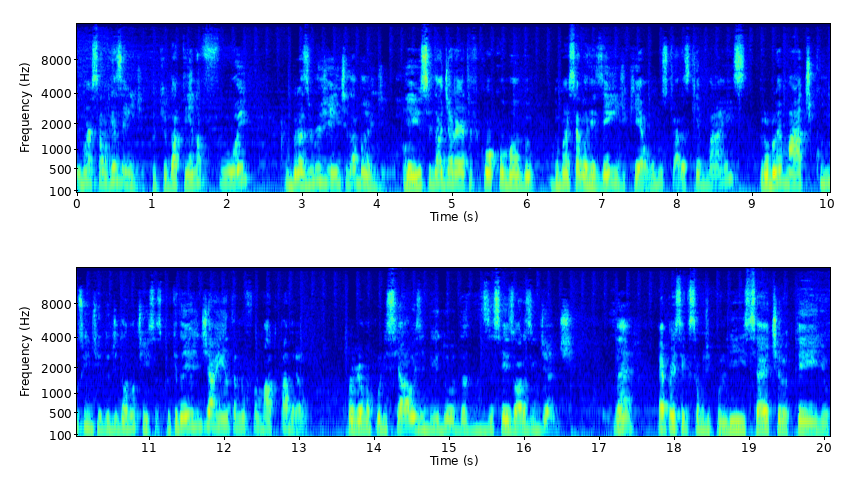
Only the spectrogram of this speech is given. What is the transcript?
o Marcelo Rezende, porque o Datena foi o Brasil Urgente da Band. E aí o Cidade Alerta ficou a comando do Marcelo Rezende, que é um dos caras que é mais problemático no sentido de dar notícias, porque daí a gente já entra no formato padrão. Programa policial exibido das 16 horas em diante. Né? É perseguição de polícia, é tiroteio,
